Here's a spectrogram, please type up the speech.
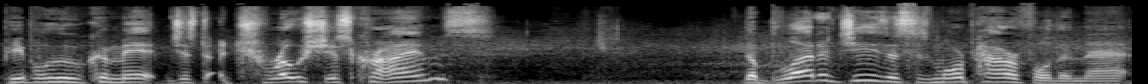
People who commit just atrocious crimes, the blood of Jesus is more powerful than that.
